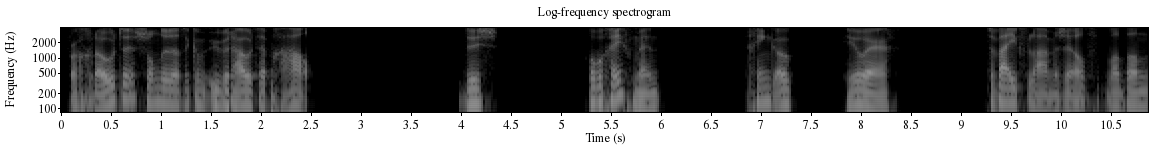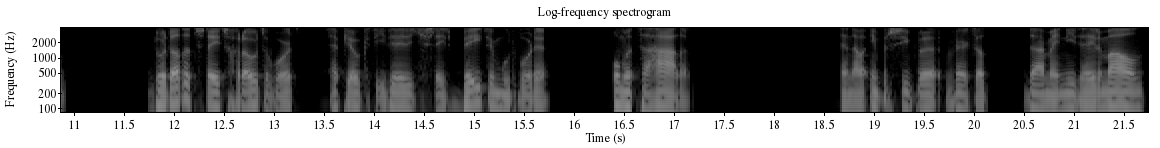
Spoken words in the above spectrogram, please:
vergroten zonder dat ik hem überhaupt heb gehaald. Dus op een gegeven moment ging ik ook heel erg twijfelen aan mezelf. Want dan, doordat het steeds groter wordt, heb je ook het idee dat je steeds beter moet worden om het te halen. En nou, in principe werkt dat daarmee niet helemaal,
